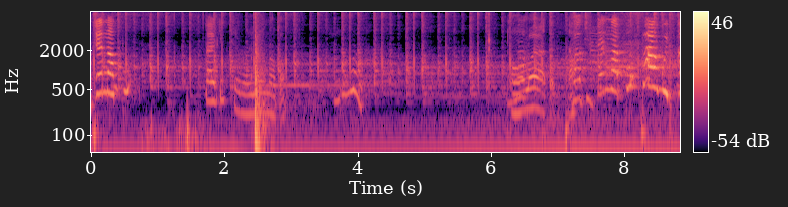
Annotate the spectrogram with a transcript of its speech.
주제나 나 뽀. 딸기잼 올려놔봐. 덜어야 된다. 나 주제나 뽀뽀하고 있다.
